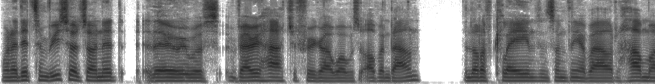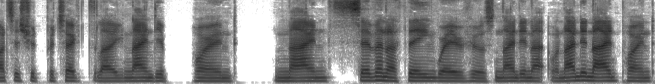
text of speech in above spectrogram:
when I did some research on it, there it was very hard to figure out what was up and down. A lot of claims and something about how much it should protect, like ninety point nine seven, I think, where if it was ninety nine or ninety nine point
